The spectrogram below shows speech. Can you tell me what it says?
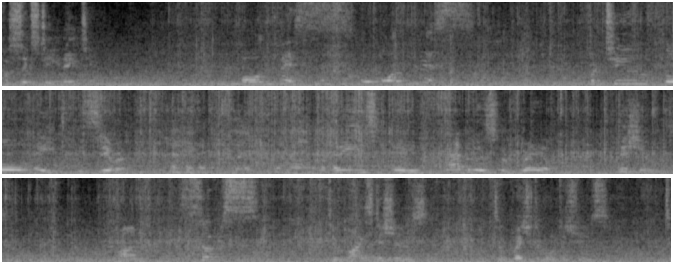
for 1680. Or this. Or this for 2480. It is a fabulous array of dishes from soups to rice dishes to vegetable dishes to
